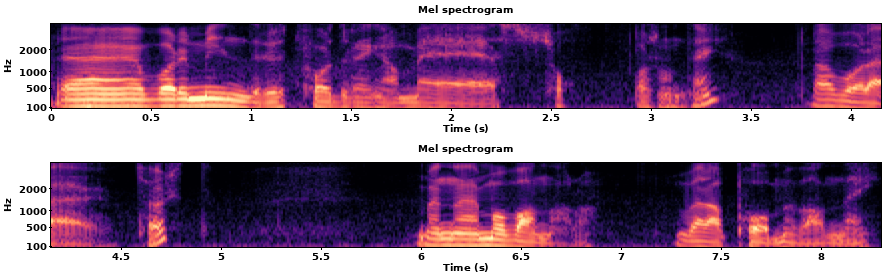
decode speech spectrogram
Det har vært mindre utfordringer med sopp og sånne ting. For det har vært tørt. Men jeg må vanne, da. være på med vanning.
